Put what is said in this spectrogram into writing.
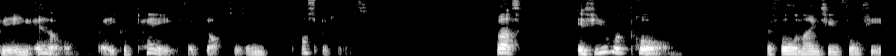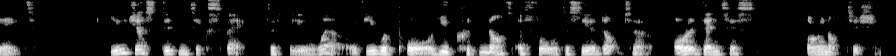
being ill. They could pay for doctors and hospitals. But if you were poor before 1948, you just didn't expect to feel well. If you were poor, you could not afford to see a doctor or a dentist or an optician.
